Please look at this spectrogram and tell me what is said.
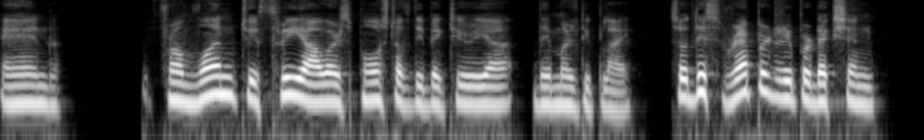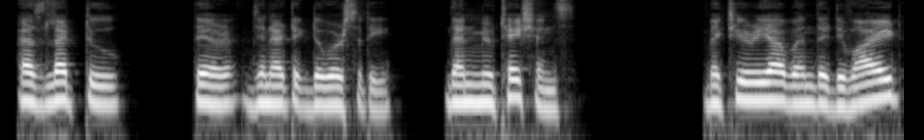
And from one to three hours, most of the bacteria, they multiply. So this rapid reproduction has led to their genetic diversity. Then mutations. Bacteria, when they divide,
